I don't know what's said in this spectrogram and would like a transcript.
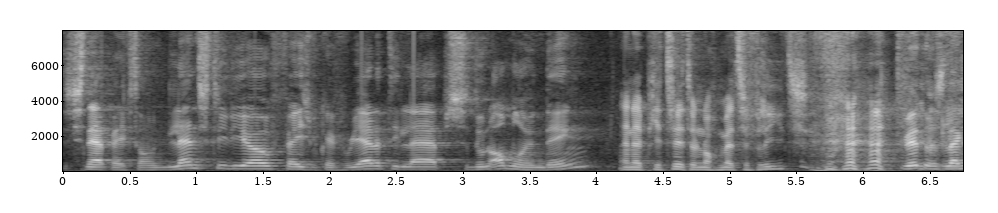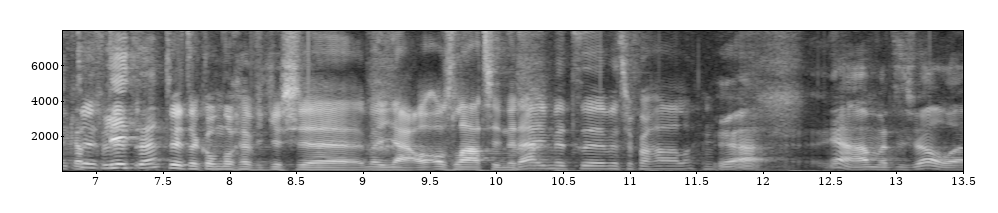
Snap heeft dan Lens Studio, Facebook heeft Reality Labs, ze doen allemaal hun ding. En heb je Twitter nog met zijn fleets. Twitter is lekker aan het Twitter, vlieten. Twitter komt nog eventjes eh, ja, als laatste in de rij met, eh, met zijn verhalen. Ja, ja, maar het is wel...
